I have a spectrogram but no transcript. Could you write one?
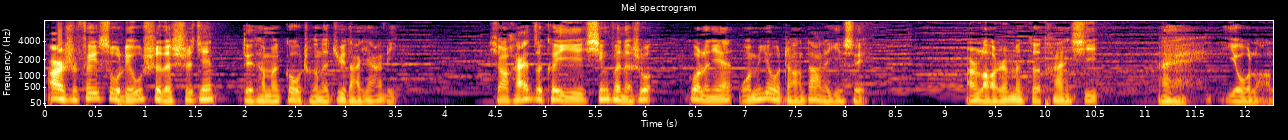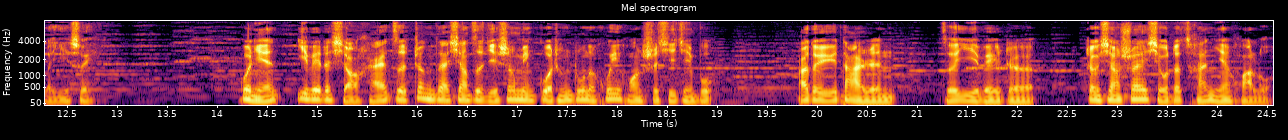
二是飞速流逝的时间对他们构成的巨大压力。小孩子可以兴奋地说：“过了年，我们又长大了一岁。”而老人们则叹息：“哎，又老了一岁。”过年意味着小孩子正在向自己生命过程中的辉煌时期进步，而对于大人，则意味着正向衰朽的残年滑落。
